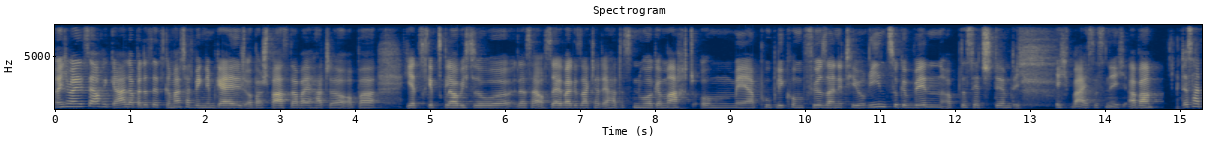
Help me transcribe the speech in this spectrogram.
Und ich meine, ist ja auch egal, ob er das jetzt gemacht hat wegen dem Geld, ob er Spaß dabei hatte, ob er, jetzt gibt's glaube ich so, dass er auch selber gesagt hat, er hat es nur gemacht, um mehr Publikum für seine Theorien zu gewinnen. Ob das jetzt stimmt, ich, ich weiß es nicht. Aber das hat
